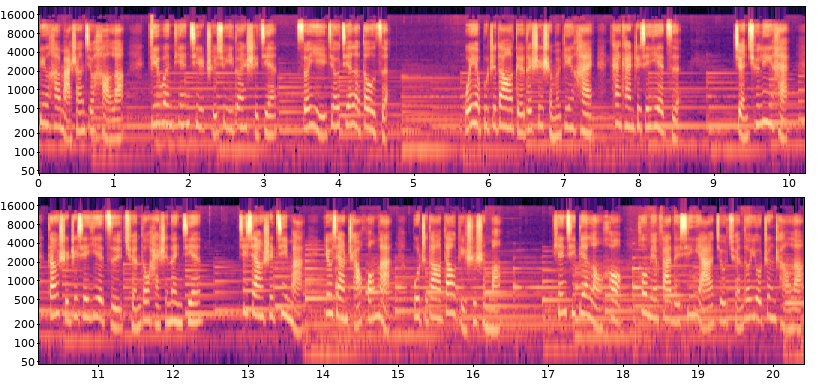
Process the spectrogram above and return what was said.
病害马上就好了。低温天气持续一段时间，所以就结了豆子。我也不知道得的是什么病害，看看这些叶子，卷曲厉害。当时这些叶子全都还是嫩尖。既像是蓟马，又像茶黄马，不知道到底是什么。天气变冷后，后面发的新芽就全都又正常了。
